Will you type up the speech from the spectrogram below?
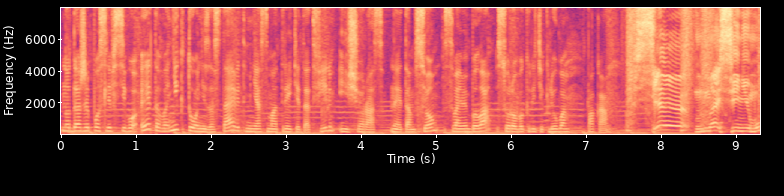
Но даже после всего этого никто не заставит меня смотреть этот фильм еще раз. На этом все. С вами была суровый критик Люба. Пока. Все на синему!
